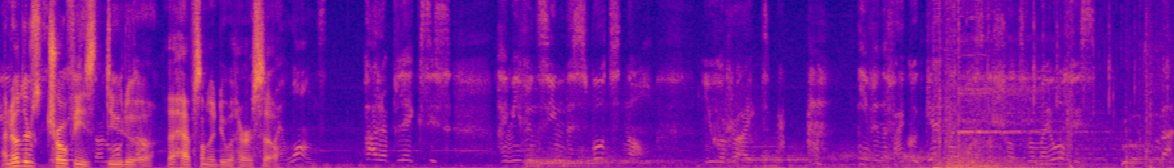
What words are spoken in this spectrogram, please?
I know there's trophies due to uh, that have something to do with her, so. I'm even seeing the spots now. You were right. even if I could get my booster shots from my office. But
